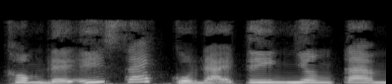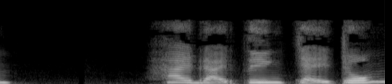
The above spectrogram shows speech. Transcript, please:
không để ý xác của đại tiên nhân tam. Hai đại tiên chạy trốn,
